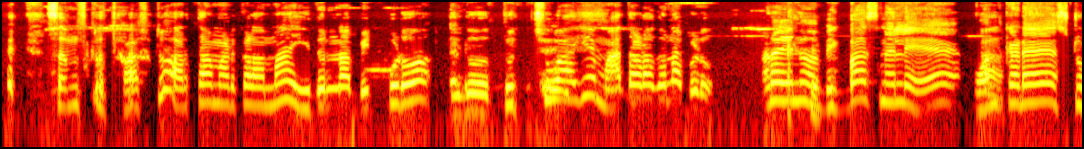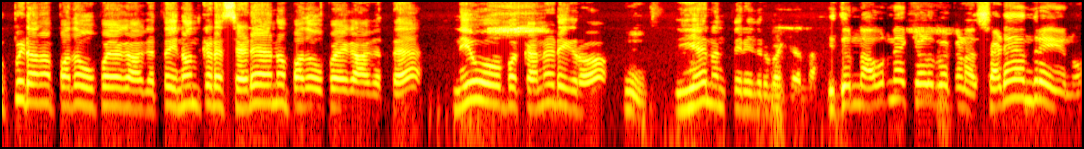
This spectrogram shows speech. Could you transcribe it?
ಸಂಸ್ಕೃತ. ಅಷ್ಟು ಅರ್ಥ ಮಾಡ್ಕೊಳಮ್ಮ ಇದನ್ನ ಬಿಟ್ಬಿಡು ಇದು ತುಚ್ಛವಾಗಿ ಮಾತಾಡೋದನ್ನ ಬಿಡು. ಅಣ್ಣ ಇನ್ನು ಬಿಗ್ ಬಾಸ್ನಲ್ಲಿ ಒಂದ್ ಕಡೆ ಸ್ಟುಪಿಡ್ ಅನ್ನೋ ಪದ ಉಪಯೋಗ ಆಗುತ್ತೆ ಇನ್ನೊಂದ್ ಕಡೆ ಸೆಡೆ ಅನ್ನೋ ಪದ ಉಪಯೋಗ ಆಗುತ್ತೆ. ನೀವು ಒಬ್ಬ ಕನ್ನಡಿಗರು ಹ್ಮ್. ಏನಂತೀರಿ ಇದ್ರ ಬಗ್ಗೆ ಎಲ್ಲ? ಇದನ್ನ ಅವ್ರನ್ನೇ ಕೇಳ್ಬೇಕಣ್ಣ ಸಡೆ ಅಂದ್ರೆ ಏನು?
